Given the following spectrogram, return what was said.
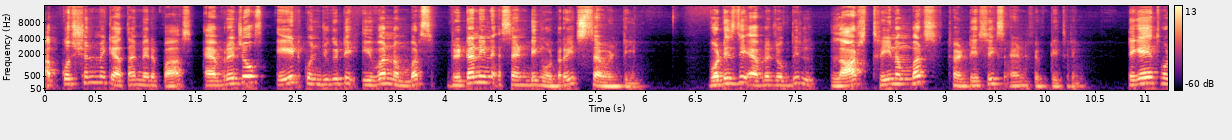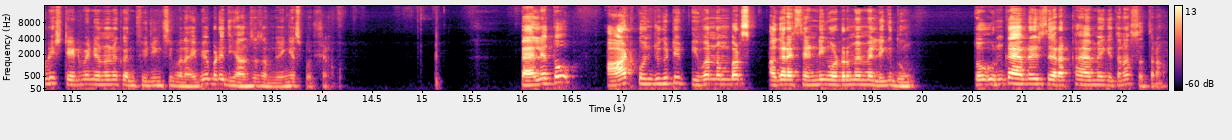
अब क्वेश्चन में क्या था मेरे पास? Average of eight consecutive even numbers written in ascending order is 17 what is the average of the last three numbers 36 and 53 ठीक है, ये थोड़ी स्टेटमेंट इन्होंने कंफ्यूजिंग सी बनाई हुई है, बड़े ध्यान से समझेंगे इस क्वेश्चन को। पहले तो आठ कंजुगेटिव इवन नंबर्स अगर असेंडिंग ऑर्डर में मैं लिख दूँ तो उनका एवरेज दे रखा है हमें कितना? सत्रह।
